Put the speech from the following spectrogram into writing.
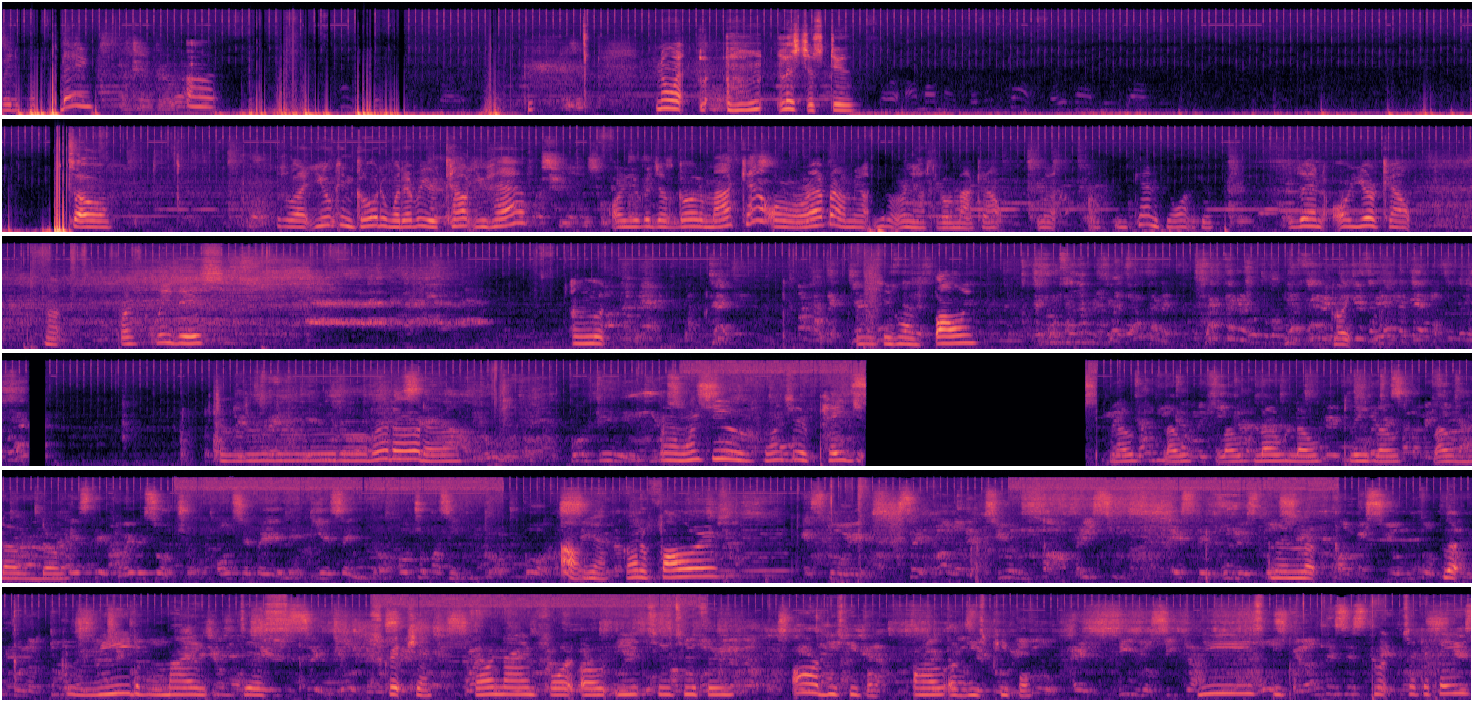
video for today. Uh, you know what? L- Let's just do. So, so like you can go to whatever your account you have, or you could just go to my account or wherever. I mean, you don't really have to go to my account. I mean, uh, you can if you want to. Then, or your account. Uh, perfectly this. And look. Let me see who I'm following. Wait. Well, once you once your page load load load load load please load load load load oh yeah go to followers. And then look look read my description. 4940E223 all of these people all of these people people look second page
